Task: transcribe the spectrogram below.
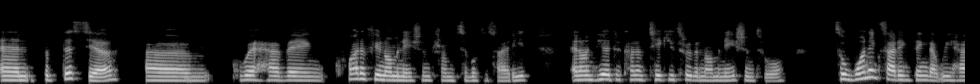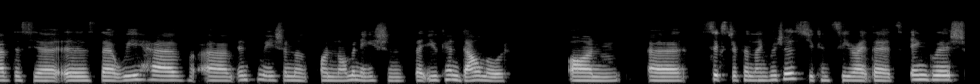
And for this year, um, we're having quite a few nominations from civil society, and I'm here to kind of take you through the nomination tool. So one exciting thing that we have this year is that we have um, information on, on nominations that you can download on uh, six different languages. You can see right there, it's English,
